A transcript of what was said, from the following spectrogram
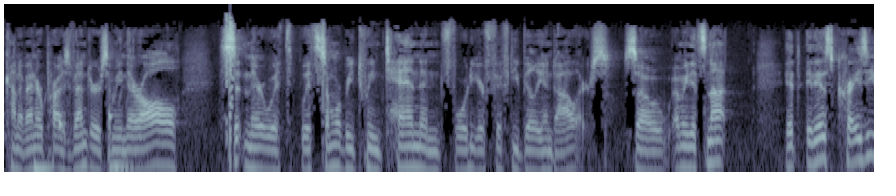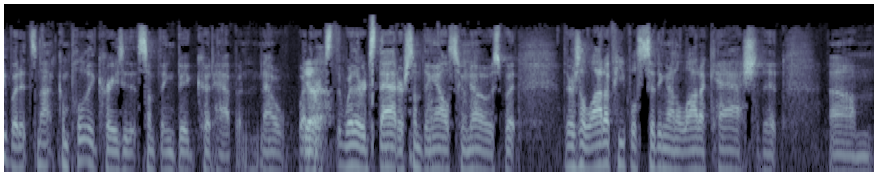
kind of enterprise vendors. I mean, they're all sitting there with with somewhere between ten and forty or fifty billion dollars. So I mean, it's not it, it is crazy, but it's not completely crazy that something big could happen. Now, whether yeah. it's whether it's that or something else, who knows? But there's a lot of people sitting on a lot of cash that, um,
